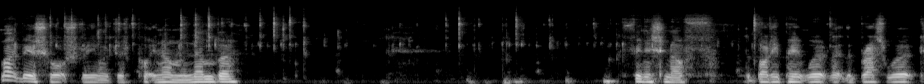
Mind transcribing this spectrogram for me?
might be a short stream of just putting on the number, finishing off the body paint work like the brass work.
